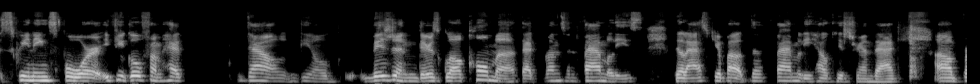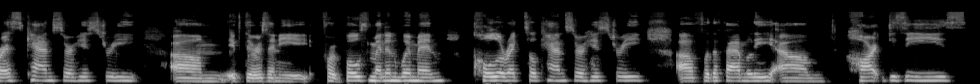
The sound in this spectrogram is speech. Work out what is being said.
Screenings for if you go from head down, you know, vision, there's glaucoma that runs in families. They'll ask you about the family health history on that. Uh, breast cancer history, um, if there's any for both men and women, colorectal cancer history uh, for the family, um, heart disease,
